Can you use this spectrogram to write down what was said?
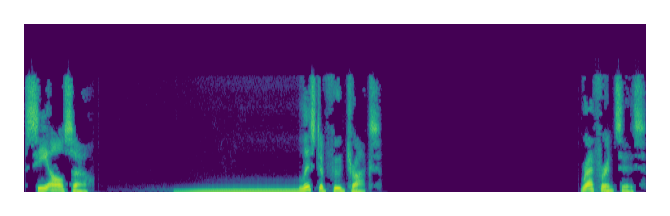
See also List of food trucks References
